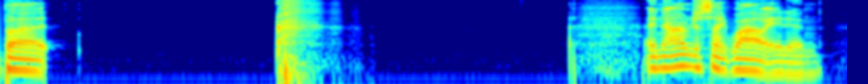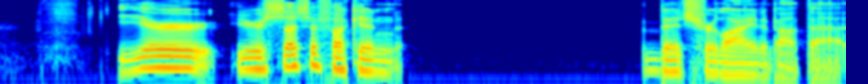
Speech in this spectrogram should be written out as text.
But and now I'm just like, wow, Aiden, you're you're such a fucking bitch for lying about that.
